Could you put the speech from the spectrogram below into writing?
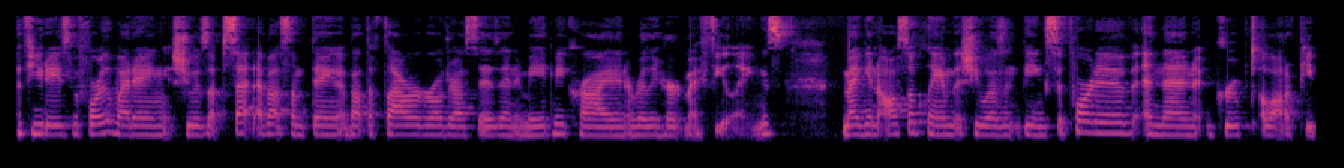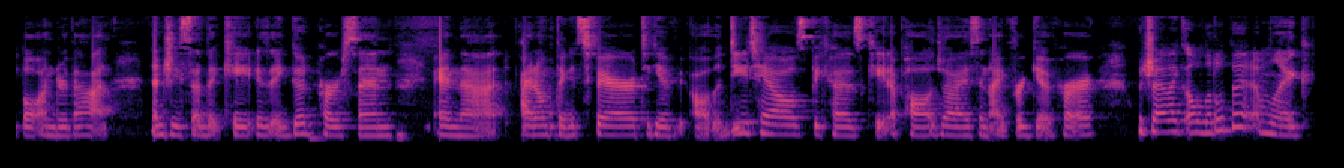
A few days before the wedding, she was upset about something about the flower girl dresses, and it made me cry and it really hurt my feelings. Meghan also claimed that she wasn't being supportive and then grouped a lot of people under that. And she said that Kate is a good person and that I don't think it's fair to give all the details because Kate apologized and I forgive her, which I like a little bit. I'm like,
